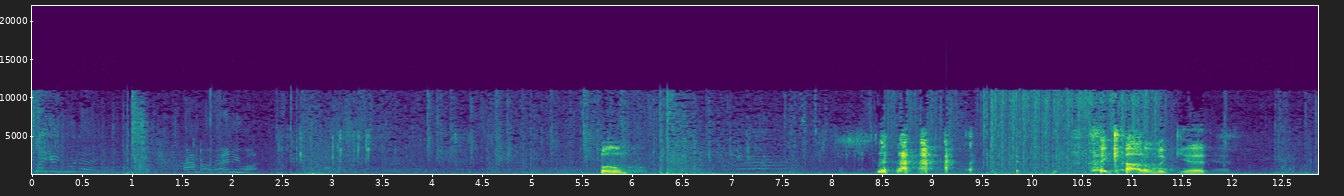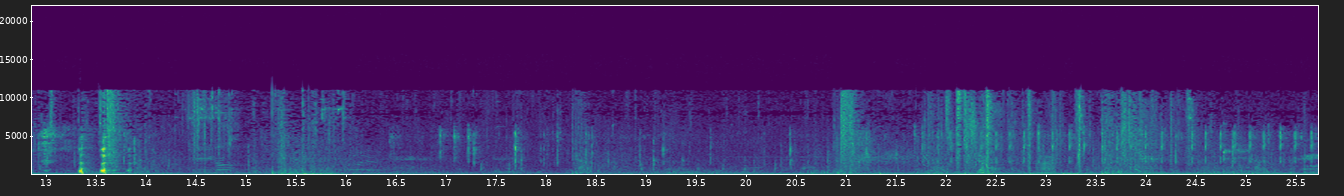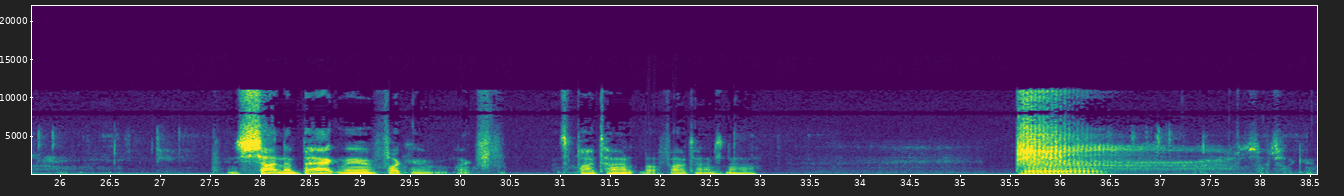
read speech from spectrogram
Slinging grenade! Ammo, anyone! Boom. I got him again. Shot in the back, man. Fucking like it's five times, about five times now. Such fucking.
